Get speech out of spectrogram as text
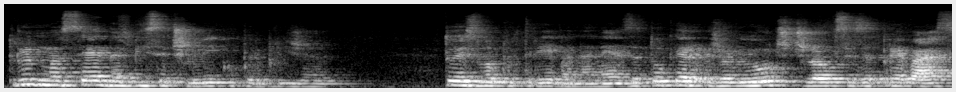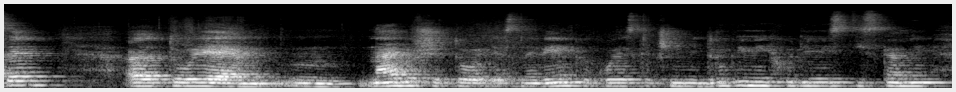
trudimo se, da bi se človeku približali. To je zelo potrebno, zato ker žalujoč človek se zapre vase. To je m, najbrž je to, jaz ne vem, kako je s kakšnimi drugimi hudimi stiskami,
